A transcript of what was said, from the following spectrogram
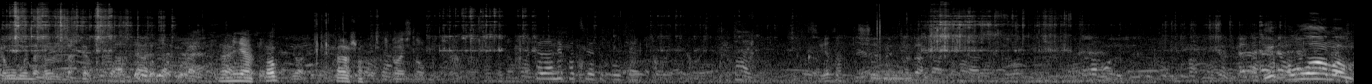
Кого мы награждаем. На меня. Оп. Хорошо. Когда не по цвету получается. Николай. Дипломом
